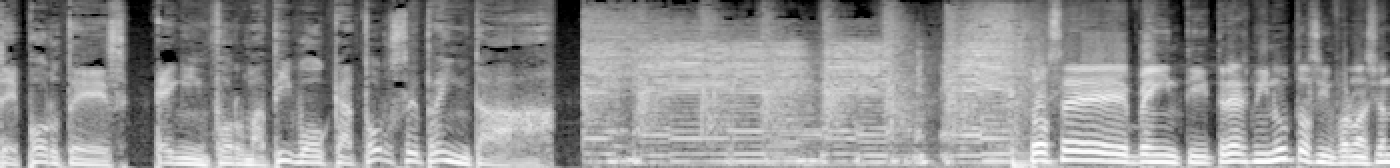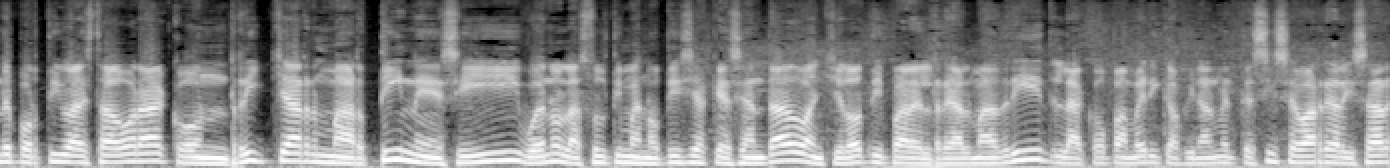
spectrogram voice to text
Deportes en Informativo 1430. 12, 23 minutos, información deportiva a esta hora con Richard Martínez y bueno, las últimas noticias que se han dado, Ancelotti para el Real Madrid, la Copa América finalmente sí se va a realizar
